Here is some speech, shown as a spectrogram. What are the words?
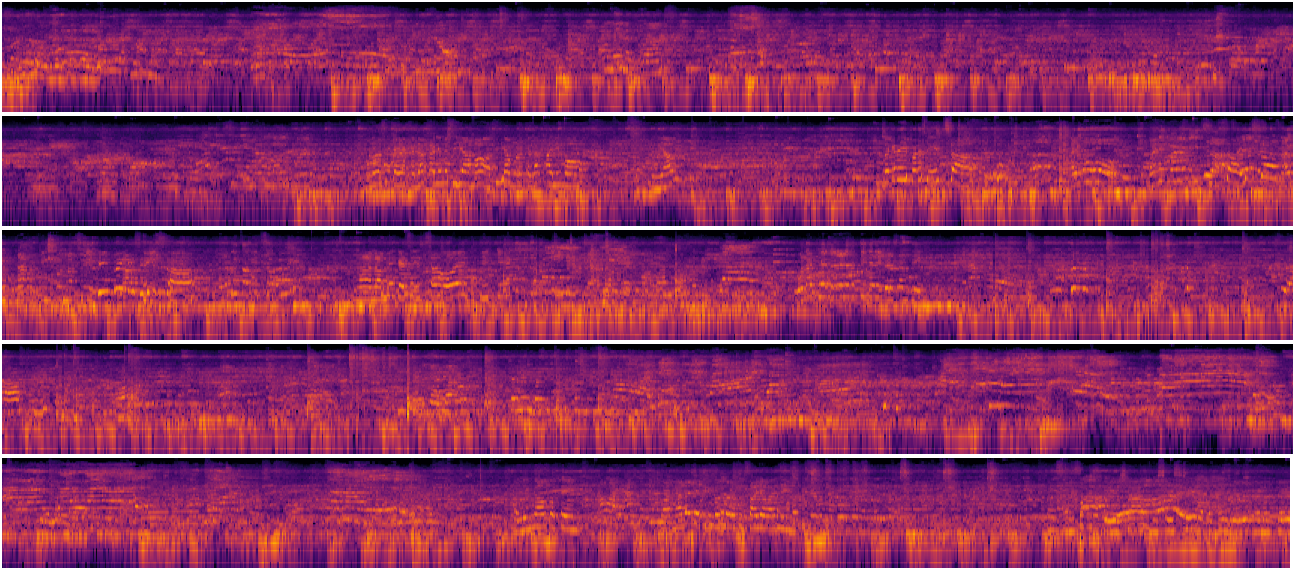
Mura sa kaya kadakan ni mo siya mo. Siya mo kadakan Nagkari para si Itza. Ay, oo. Mali para sa itsa. Itza, Itza. Ay, nakakipon mag-sweet. Tipay kasi Itza. Dito, itsa, uy. Nalami kasi Itza. Oy, tikik. Wala niya, dala lang ti diri, dala santi. Si Aki. Oh. Halinga ko, tin. Ba, na din sa sayaw, ani. Ang sana ko din siya. Musiswe, rapaguro. nanti.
